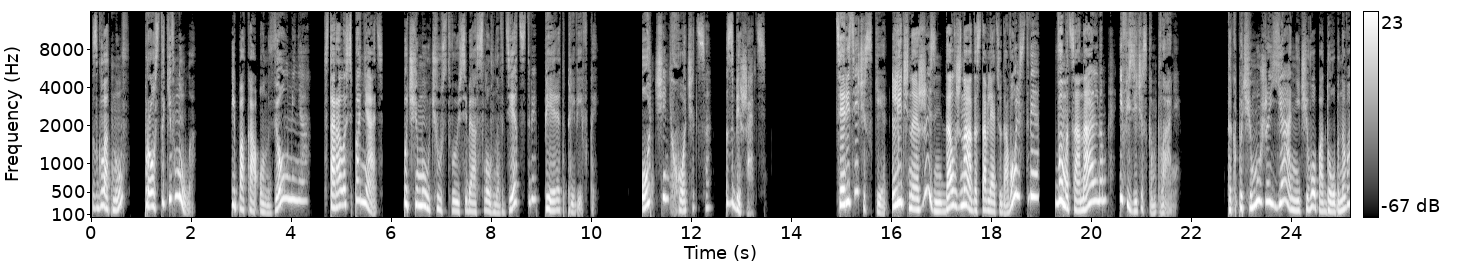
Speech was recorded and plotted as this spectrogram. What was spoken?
Сглотнув, просто кивнула. И пока он вел меня, старалась понять, почему чувствую себя словно в детстве перед прививкой очень хочется сбежать. Теоретически, личная жизнь должна доставлять удовольствие в эмоциональном и физическом плане. Так почему же я ничего подобного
